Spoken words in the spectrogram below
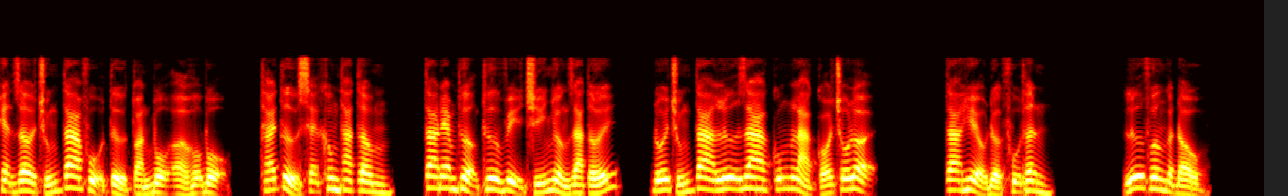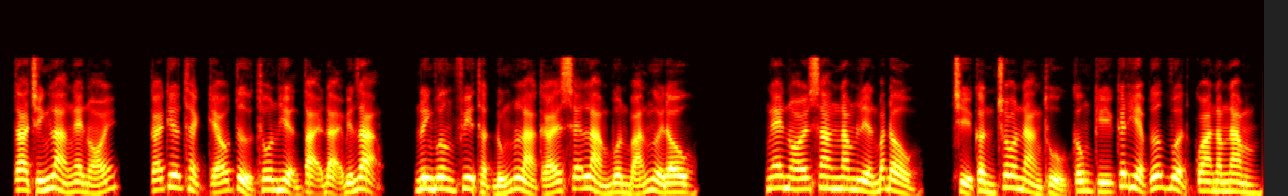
hiện giờ chúng ta phụ tử toàn bộ ở hộ bộ, thái tử sẽ không tha tâm, ta đem thượng thư vị trí nhường ra tới, đối chúng ta lữ ra cũng là có chỗ lợi. Ta hiểu được phụ thân. Lữ Phương gật đầu. Ta chính là nghe nói, cái kia thạch kéo tử thôn hiện tại đại biến dạng, Ninh Vương Phi thật đúng là cái sẽ làm buôn bán người đâu. Nghe nói sang năm liền bắt đầu, chỉ cần cho nàng thủ công ký kết hiệp ước vượt qua 5 năm,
